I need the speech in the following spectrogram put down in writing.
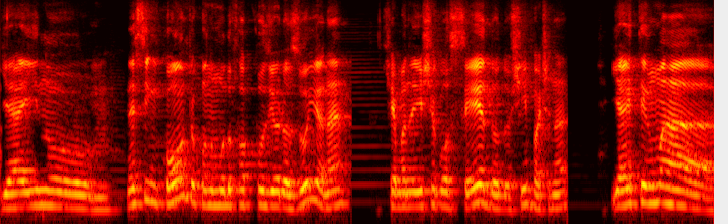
e aí, no nesse encontro, quando muda o foco pro Yorozuya, né? Que a ele chegou cedo, do Shimpat, né? E aí tem uma,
